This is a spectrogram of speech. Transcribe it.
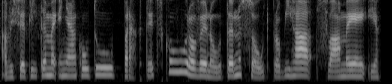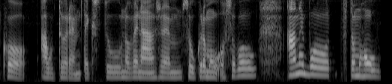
A vysvětlíte mi i nějakou tu praktickou rovinu. Ten soud probíhá s vámi jako autorem textu, novinářem, soukromou osobou, anebo v tom mohou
